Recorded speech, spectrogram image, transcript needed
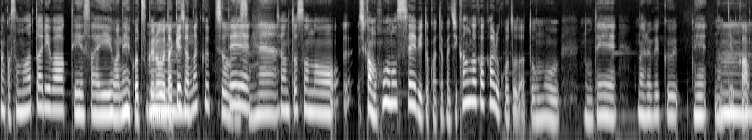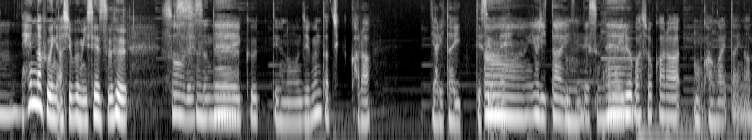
なんかそのあたりは体裁をねこう作ろうだけじゃなくって、そうですね。ちゃんとそのしかも法の整備とかってやっぱ時間がかかることだと思うのでなるべくねなんていうか、ん。変な風に足踏みせずそうです進んでいねくっていうのを自分たちからやりたいですよね。うんやりたいですね、このいる場所からも考えたいなっ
